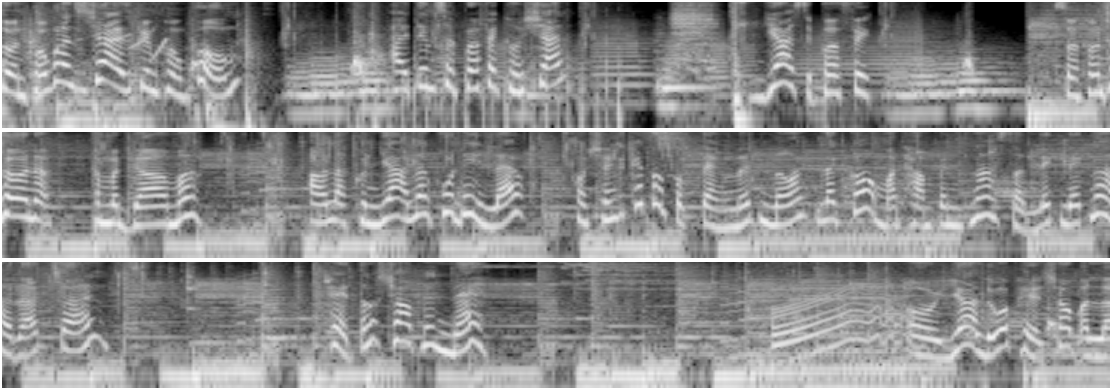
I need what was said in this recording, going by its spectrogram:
ส่วนผมกำลังจะแช่ไอศครีมของผมไอเทมสุดเพอร์เฟกของฉัน ย่าสิเพอร์เฟกส่วนของเธอน่ะ ธรรมดามาก เอาล่ะคุณย่าเลิกพูดได้แล้ว ของฉันก็แค่ต้องตกแต่งเล็กน้อย แล้วก็มาทำเป็นหน้าสัตว์เล็กๆ น่ารักกันเพจต้องชอบแน่แน่โอ้ย่ารู้ว่าเพจชอบอะไร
